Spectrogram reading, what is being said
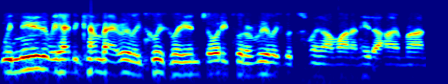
we knew that we had to come back really quickly, and Geordie put a really good swing on one and hit a home run,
